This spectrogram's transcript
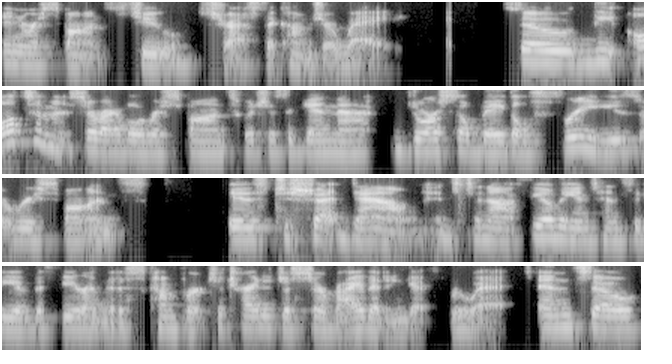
in response to stress that comes your way. So the ultimate survival response, which is again that dorsal vagal freeze response, is to shut down and to not feel the intensity of the fear and the discomfort, to try to just survive it and get through it. And so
